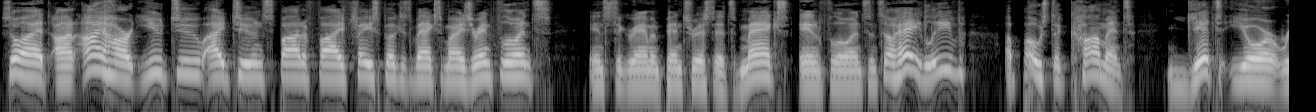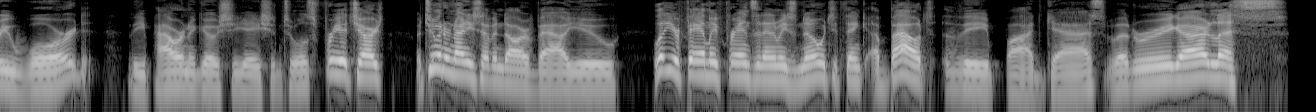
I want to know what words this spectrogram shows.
So at, on iHeart, YouTube, iTunes, Spotify, Facebook, it's Maximize Your Influence. Instagram and Pinterest, it's Max Influence. And so, hey, leave a post, a comment, get your reward. The power negotiation tools free of charge, a $297 value. Let your family, friends, and enemies know what you think about the podcast. But regardless,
